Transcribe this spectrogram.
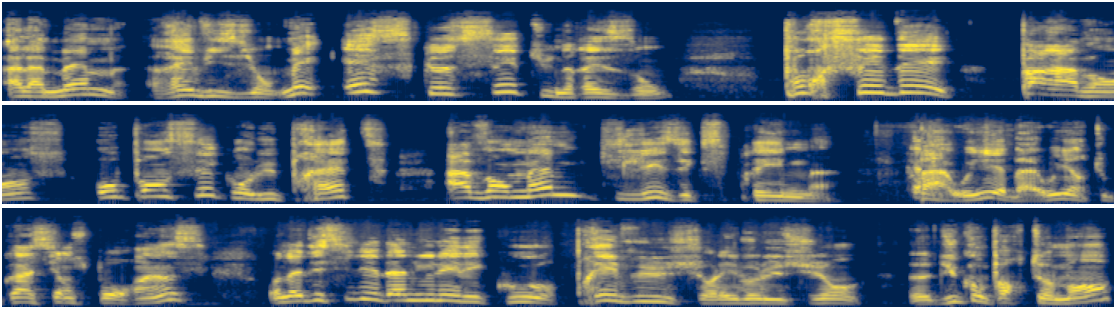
à la même révision. Mais est-ce que c'est une raison pour céder par avance aux pensées qu'on lui prête avant même qu'il les exprime? Ben oui, ben oui, en tout cas à Sciences Po Reims, on a décidé d'annuler les cours prévus sur l'évolution euh, du comportement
